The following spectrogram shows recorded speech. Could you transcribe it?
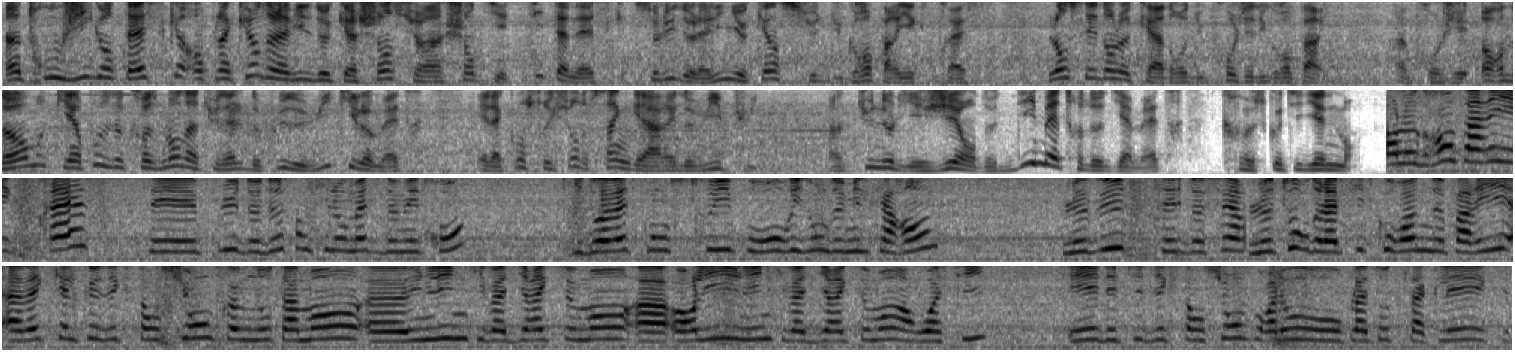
Un trou gigantesque en plein cœur de la ville de Cachan sur un chantier titanesque, celui de la ligne 15 sud du Grand Paris Express, lancé dans le cadre du projet du Grand Paris. Un projet hors norme qui impose le creusement d'un tunnel de plus de 8 km et la construction de 5 gares et de 8 puits. Un tunnelier géant de 10 mètres de diamètre creuse quotidiennement. le Grand Paris Express, c'est plus de 200 km de métro qui doivent être construits pour horizon 2040 le but, c'est de faire le tour de la petite couronne de Paris avec quelques extensions, comme notamment euh, une ligne qui va directement à Orly, une ligne qui va directement à Roissy, et des petites extensions pour aller au plateau de Saclay, etc.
